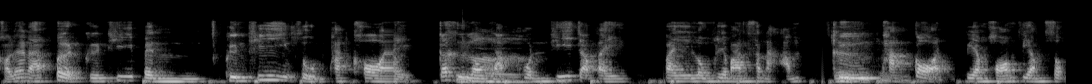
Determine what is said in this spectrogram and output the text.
เขาเรียกนะเปิดพื้นที่เป็นพื้นที่ศูนย์พักคอย ก็คือรองรับคนที่จะไปไปโรงพยาบาลสนาม คือพักก่อนเตรียมพร้อมเตรียมส่ง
